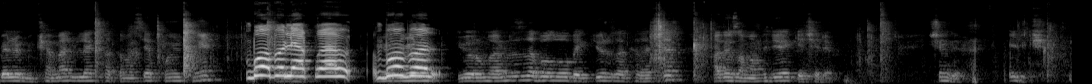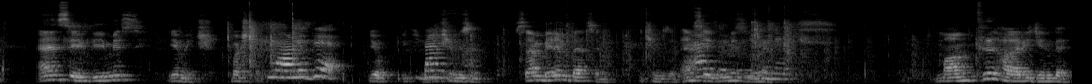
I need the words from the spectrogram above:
böyle mükemmel bir like patlaması yapmayı unutmayın. Bu börekler, bu Yorum- böl yorumlarınızı da bol bol bekliyoruz arkadaşlar. Hadi o zaman videoya geçelim. Şimdi ilk en sevdiğimiz yemek. Başla. Muhammed'i. Yok ik- Ben- ikimizin. Sen benim ben senin. İkimizin en sevdiğimiz yemek. Mantı haricinde.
